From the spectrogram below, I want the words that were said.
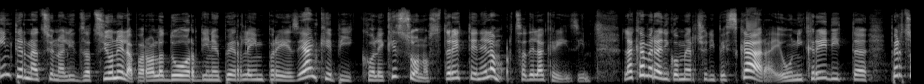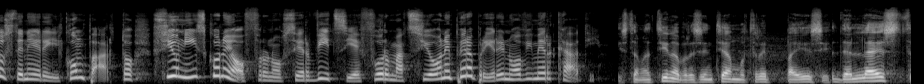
Internazionalizzazione è la parola d'ordine per le imprese, anche piccole, che sono strette nella morsa della crisi. La Camera di Commercio di Pescara e Unicredit, per sostenere il comparto, si uniscono e offrono servizi e formazione per aprire nuovi mercati. Stamattina presentiamo tre paesi dell'est,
